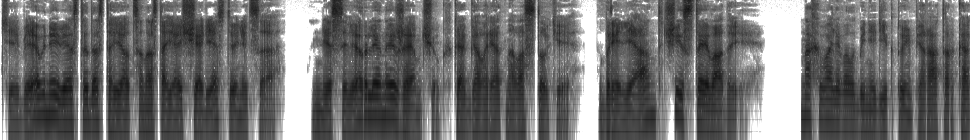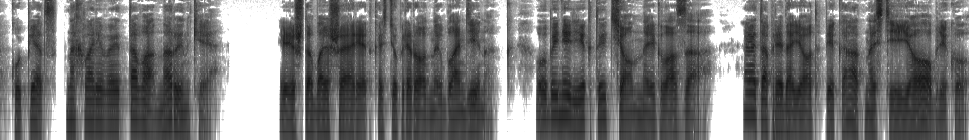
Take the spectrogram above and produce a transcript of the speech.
Тебе в невесты достается настоящая девственница. Не сверленный жемчуг, как говорят на Востоке. Бриллиант чистой воды. Нахваливал Бенедикту император как купец нахваливает товар на рынке. И что большая редкость у природных блондинок, у Бенедикты темные глаза. Это придает пикантности ее облику.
